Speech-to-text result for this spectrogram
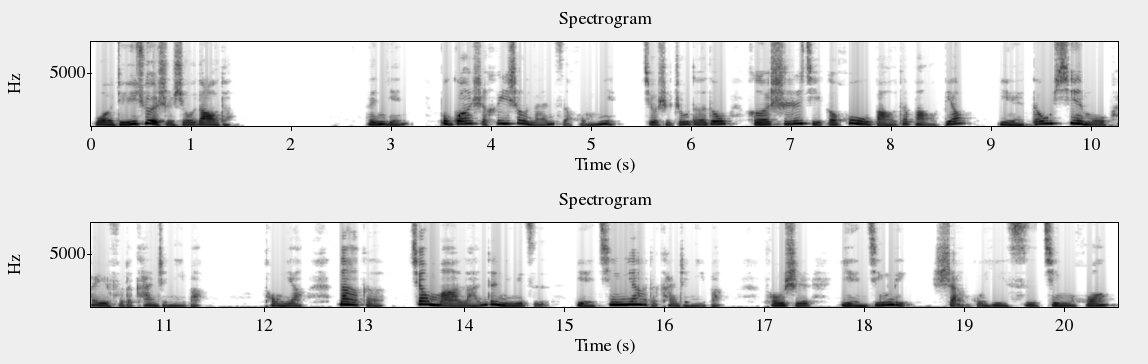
我的确是修道的。”闻言，不光是黑瘦男子红面，就是周德东和十几个护保的保镖，也都羡慕佩服的看着泥巴。同样，那个。叫马兰的女子也惊讶地看着泥巴，同时眼睛里闪过一丝惊慌。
